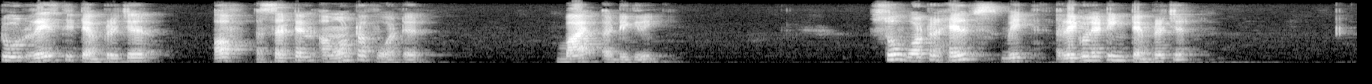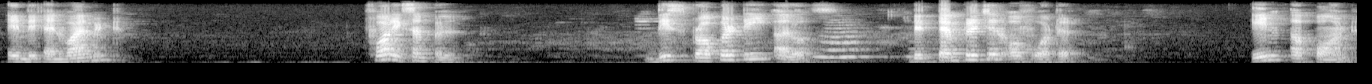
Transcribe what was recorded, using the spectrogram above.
to raise the temperature of a certain amount of water by a degree so water helps with regulating temperature in the environment. For example, this property allows the temperature of water in a pond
